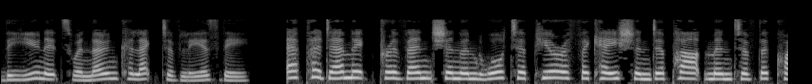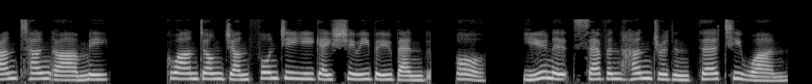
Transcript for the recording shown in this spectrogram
the units were known collectively as the Epidemic Prevention and Water Purification Department of the Kwantung Army or Unit 731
